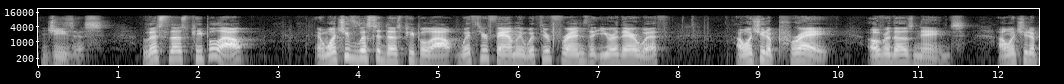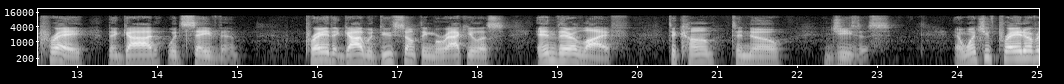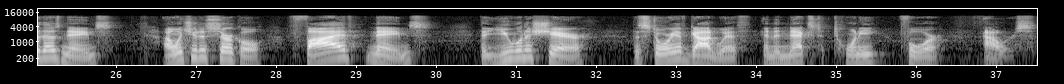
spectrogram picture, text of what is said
Jesus. List those people out. And once you've listed those people out with your family, with your friends that you are there with, I want you to pray over those names. I want you to pray that God would save them. Pray that God would do something miraculous in their life to come to know Jesus. And once you've prayed over those names, I want you to circle five names that you want to share the story of God with in the next 24 hours.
